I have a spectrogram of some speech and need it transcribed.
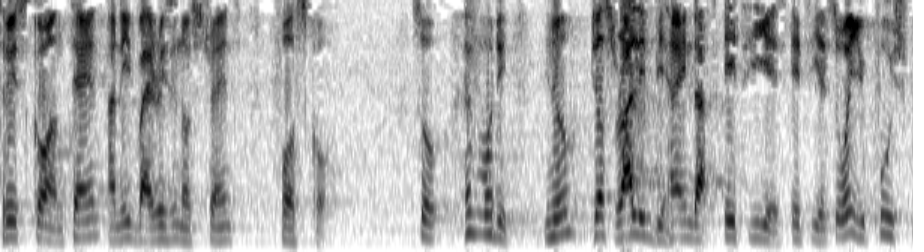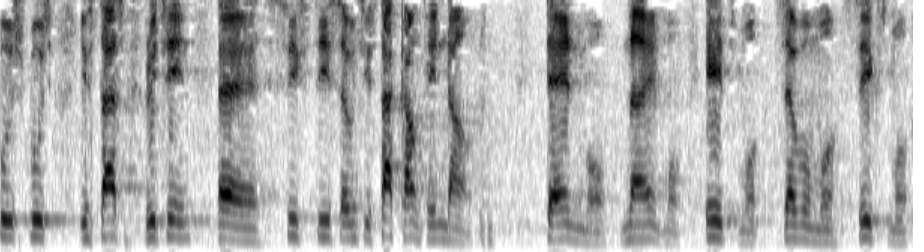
three score and ten, and if by reason of strength, four score. So everybody, you know, just rallied behind that 80 years, 80 years. So when you push, push, push, you start reaching uh, 60, 70, you start counting down. 10 more, 9 more, 8 more, 7 more, 6 more,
